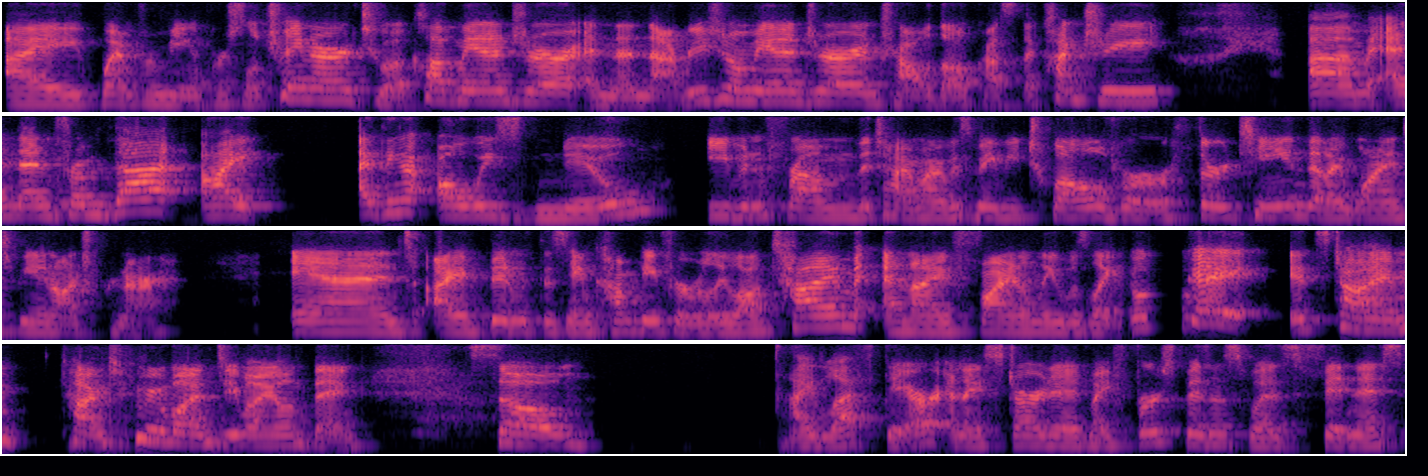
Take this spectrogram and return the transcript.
i went from being a personal trainer to a club manager and then that regional manager and traveled all across the country. Um, and then from that i i think i always knew even from the time i was maybe 12 or 13 that i wanted to be an entrepreneur and I had been with the same company for a really long time. And I finally was like, okay, it's time, time to move on, do my own thing. So I left there and I started my first business was fitness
